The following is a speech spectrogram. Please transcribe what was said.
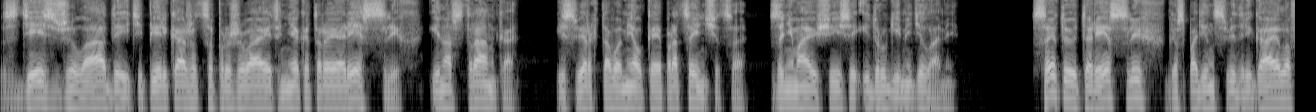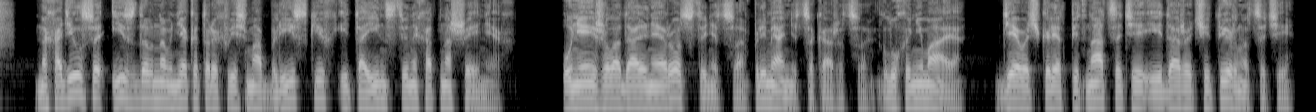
Здесь жила, да и теперь, кажется, проживает некоторая Ресслих, иностранка, и сверх того мелкая процентщица, занимающаяся и другими делами. С этой-то Ресслих господин Свидригайлов находился издавна в некоторых весьма близких и таинственных отношениях. У ней жила дальняя родственница, племянница, кажется, глухонемая, девочка лет 15 и даже 14,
